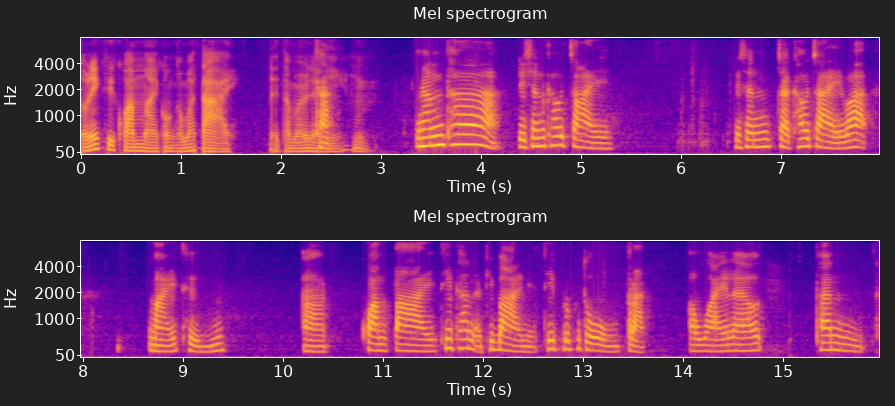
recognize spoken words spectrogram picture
ตรงนี้คือความหมายของคำว่าตายในธรรมะวินัยนี้อืมงั้นถ้าดิฉันเข้าใจ ดิฉันจะเข้าใจว่าหมายถึงอ่าความตายที่ท่านอธิบายเนี่ยที่พระพุทธองค์ตรัสเอาไว้แล้วท่านไพ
